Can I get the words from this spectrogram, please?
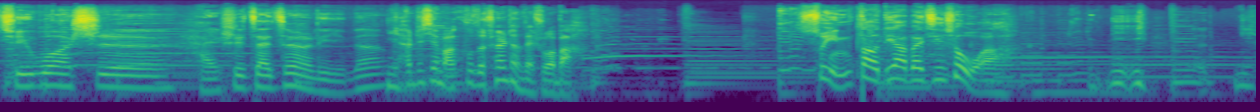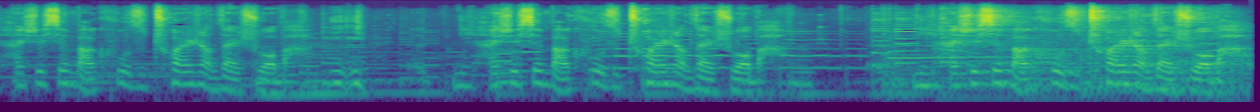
去卧室还是在这里呢？你还是先把裤子穿上再说吧。所以你到底要不要接受我了？你你。你还是先把裤子穿上再说吧。你你，你还是先把裤子穿上再说吧。你还是先把裤子穿上再说吧。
